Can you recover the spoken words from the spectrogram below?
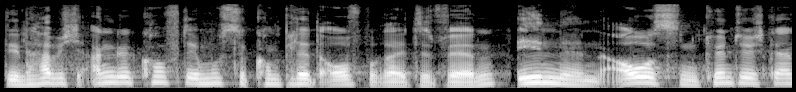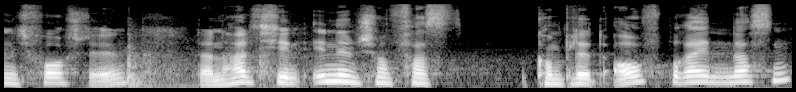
Den habe ich angekauft, der musste komplett aufbereitet werden. Innen, außen, könnt ihr euch gar nicht vorstellen. Dann hatte ich ihn innen schon fast komplett aufbereiten lassen.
